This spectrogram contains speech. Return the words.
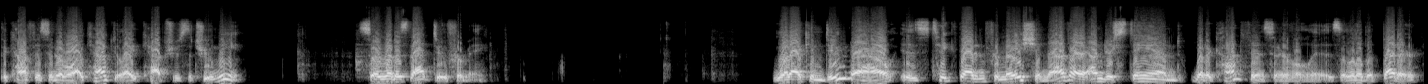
the confidence interval I calculate captures the true mean. So what does that do for me? What I can do now is take that information, now that I understand what a confidence interval is a little bit better,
